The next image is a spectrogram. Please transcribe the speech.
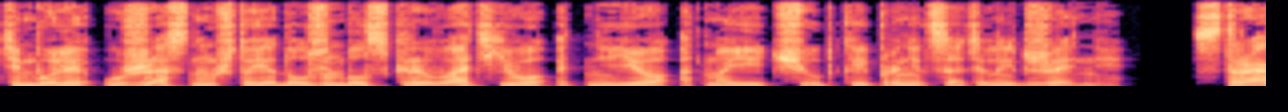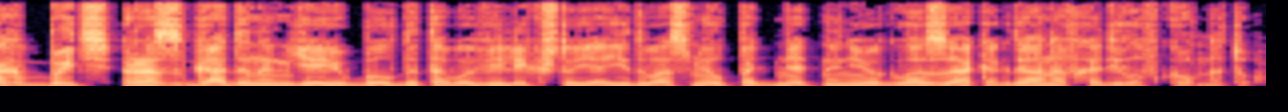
Тем более ужасным, что я должен был скрывать его от нее, от моей чуткой, проницательной Дженни. Страх быть разгаданным ею был до того велик, что я едва смел поднять на нее глаза, когда она входила в комнату.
